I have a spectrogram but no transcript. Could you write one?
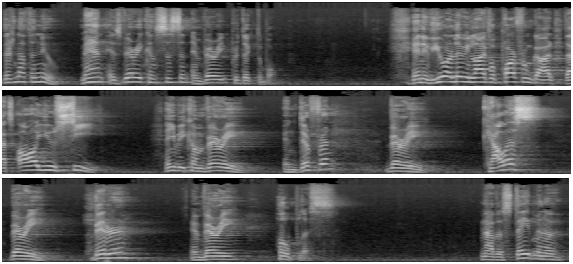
There's nothing new. Man is very consistent and very predictable. And if you are living life apart from God, that's all you see. And you become very indifferent, very callous, very bitter, and very hopeless. Now, the statement of,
